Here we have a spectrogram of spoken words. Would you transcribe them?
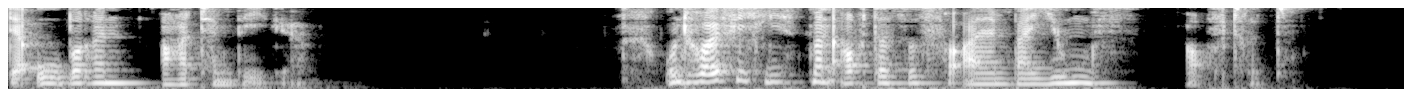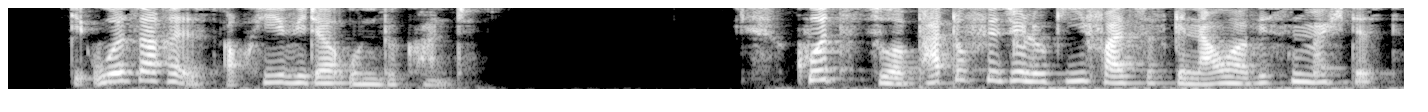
der oberen Atemwege. Und häufig liest man auch, dass das vor allem bei Jungs auftritt. Die Ursache ist auch hier wieder unbekannt. Kurz zur Pathophysiologie, falls du es genauer wissen möchtest.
